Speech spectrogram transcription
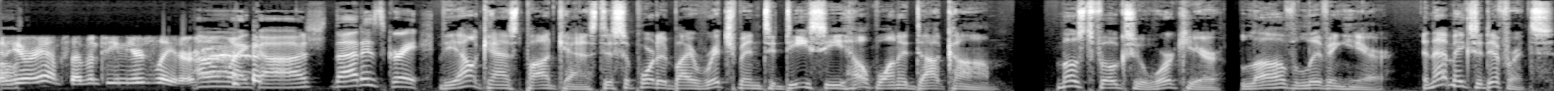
and here I am, 17 years later. oh my gosh, that is great. The Outcast podcast is supported by Richmond to DC HelpWanted.com. Most folks who work here love living here, and that makes a difference.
